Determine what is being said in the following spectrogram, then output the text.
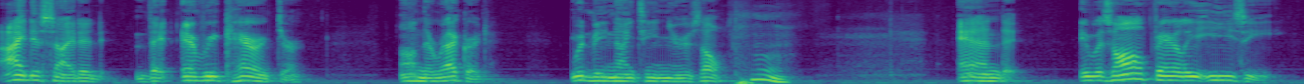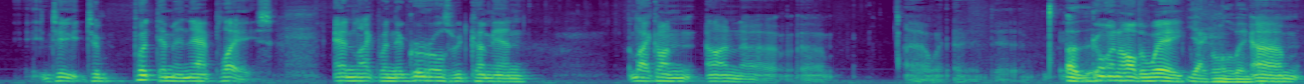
I decided that every character on the record would be 19 years old. Hmm. And it was all fairly easy to, to put them in that place. And like when the girls would come in, like on, on uh, uh, uh, going all the way. yeah, going all the way. Um,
